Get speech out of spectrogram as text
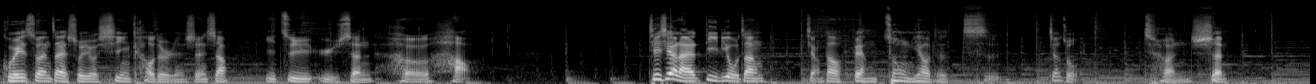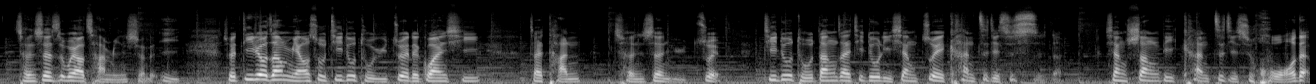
归算在所有信靠的人身上，以至于与神和好。接下来第六章讲到非常重要的词，叫做成圣。成圣是为了阐明神的意，所以第六章描述基督徒与罪的关系，在谈成圣与罪。基督徒当在基督里向罪看自己是死的，向上帝看自己是活的。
